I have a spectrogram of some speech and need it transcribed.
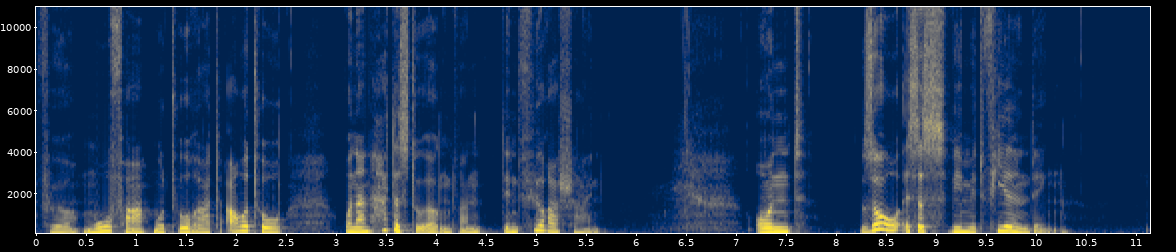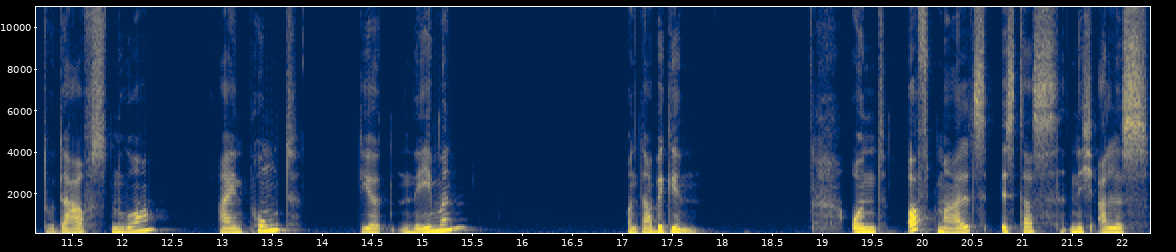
für Mofa, Motorrad, Auto und dann hattest du irgendwann den Führerschein. Und so ist es wie mit vielen Dingen. Du darfst nur einen Punkt dir nehmen und da beginnen. Und oftmals ist das nicht alles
